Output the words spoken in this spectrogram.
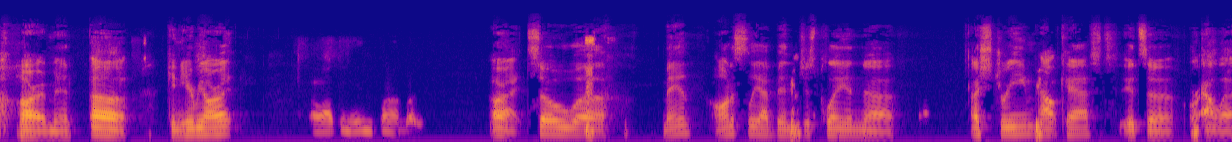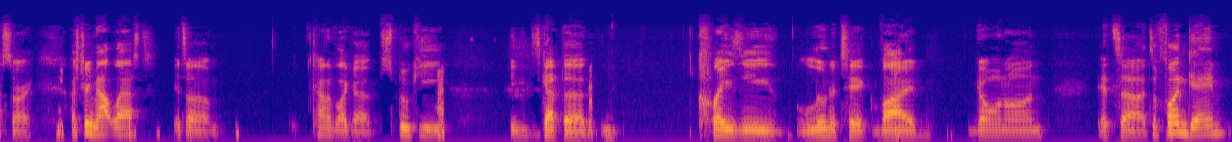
All right, man. Uh, can you hear me all right? Oh, I can hear you fine, buddy. All right. So, uh, man, honestly, I've been just playing. Uh, I stream Outcast. It's a or Outlast. Sorry, I stream Outlast. It's a kind of like a spooky. He's got the crazy lunatic vibe going on. It's a it's a fun game.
